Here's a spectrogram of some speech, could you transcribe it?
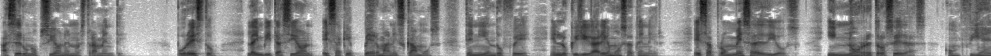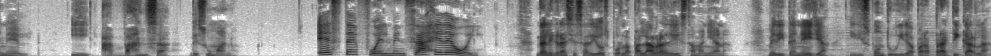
a ser una opción en nuestra mente. Por esto, la invitación es a que permanezcamos teniendo fe en lo que llegaremos a tener, esa promesa de Dios, y no retrocedas, confía en Él y avanza de su mano. Este fue el mensaje de hoy. Dale gracias a Dios por la palabra de esta mañana medita en ella y dispón tu vida para practicarla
